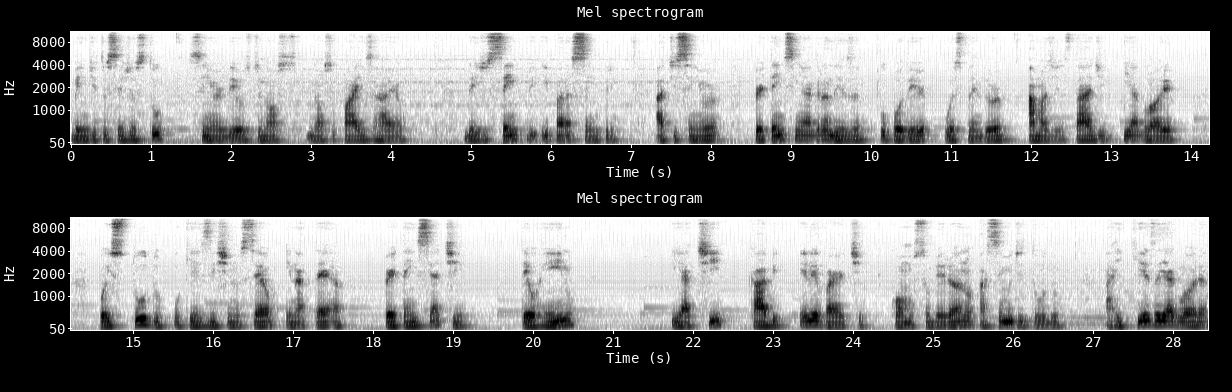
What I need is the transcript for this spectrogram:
Bendito sejas tu, Senhor Deus de nosso, nosso Pai Israel, desde sempre e para sempre. A ti, Senhor, pertencem a grandeza, o poder, o esplendor, a majestade e a glória. Pois tudo o que existe no céu e na terra pertence a ti. Teu reino e a ti cabe elevar-te como soberano acima de tudo. A riqueza e a glória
